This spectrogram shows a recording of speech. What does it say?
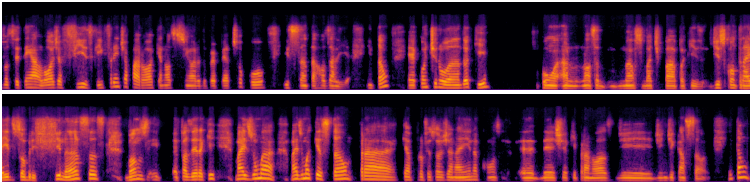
você tem a loja física em frente à paróquia Nossa Senhora do Perpétuo Socorro e Santa Rosalia. Então, é, continuando aqui, com a nossa nosso bate-papo aqui descontraído sobre finanças. Vamos eh, fazer aqui mais uma mais uma questão para que a professora Janaína é, deixe aqui para nós de, de, indicação. Então,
